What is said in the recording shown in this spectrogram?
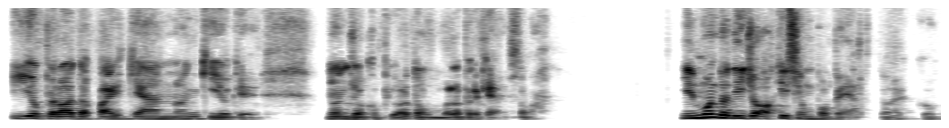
io però da qualche anno anch'io che non gioco più a tombola perché insomma il mondo dei giochi si è un po' aperto, ecco.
